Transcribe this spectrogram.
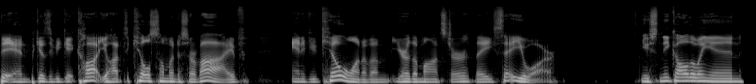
And because if you get caught, you'll have to kill someone to survive. And if you kill one of them, you're the monster they say you are. You sneak all the way in.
